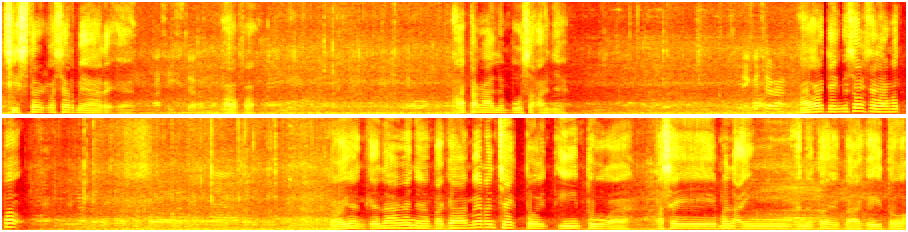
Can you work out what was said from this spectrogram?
Sister ko sir may-ari yan. Ah, sister mo. Opo. Nakapangalan po sa kanya. Thank you sir ah. Okay, thank you sir. Salamat po. O yan, kailangan niya. Pag ah, meron checkpoint, iinto ka. Kasi malaking ano to eh, bagay ito.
